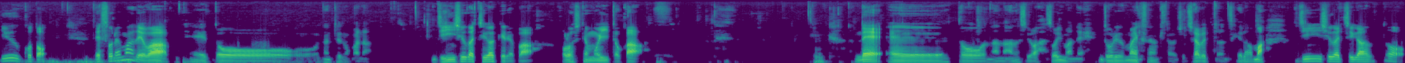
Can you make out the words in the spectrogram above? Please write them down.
ていうこと。で、それまでは、えっ、ー、と、なんていうのかな。人種が違ければ殺してもいいとか、で、えー、っと、何の話は、そう今ね、同僚マイクさんが来たのでちょっと喋ってたんですけど、まあ、人種が違うと、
